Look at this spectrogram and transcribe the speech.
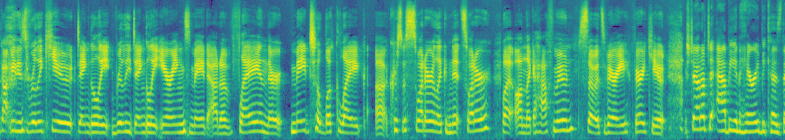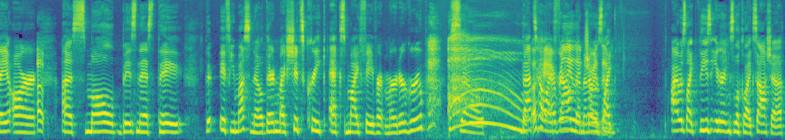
got me these really cute, dangly, really dangly earrings made out of clay, and they're made to look like a Christmas sweater, like a knit sweater, but on like a half moon. So it's very, very cute. Shout out to Abby and Harry because they are Oh. a small business. They, th- if you must know, they're in my Schitt's Creek X My Favorite Murder group. So oh, that's how I, I found really them, and I was them. like, I was like, these earrings look like Sasha.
